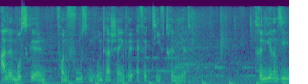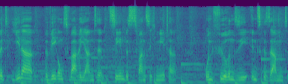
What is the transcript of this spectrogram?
alle Muskeln von Fuß und Unterschenkel effektiv trainiert. Trainieren Sie mit jeder Bewegungsvariante 10 bis 20 Meter und führen Sie insgesamt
